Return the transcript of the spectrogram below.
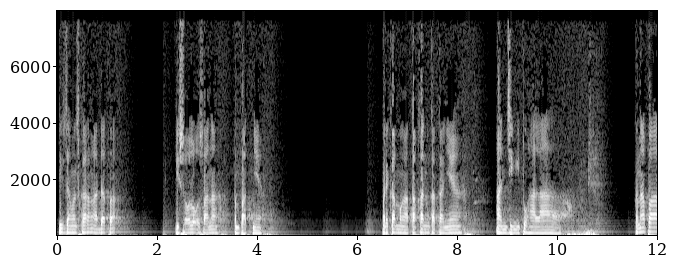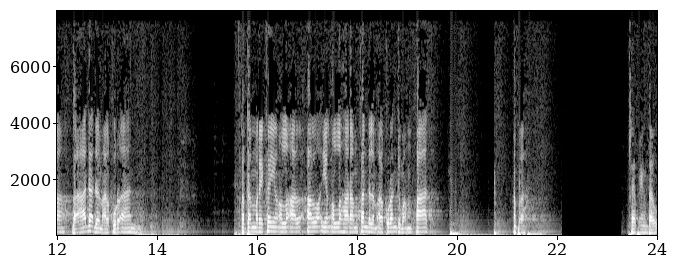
Di zaman sekarang ada Pak di Solo sana tempatnya mereka mengatakan katanya anjing itu halal. Kenapa? Gak ada dalam Al-Quran. Kata mereka yang Allah, Allah yang Allah haramkan dalam Al-Quran cuma empat. Apa? Siapa yang tahu?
